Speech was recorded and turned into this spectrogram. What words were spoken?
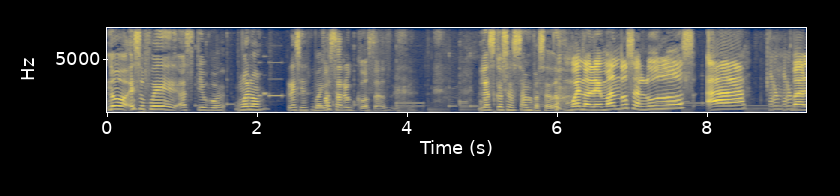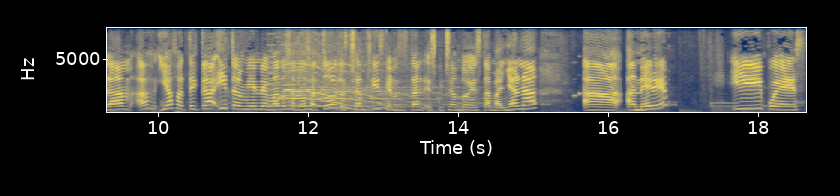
No, eso fue hace tiempo. Bueno, gracias. Bye. Pasaron cosas, dice. Las cosas han pasado. Bueno, le mando saludos a Balam y a Fateca y también le mando saludos a todos los chantlis que nos están escuchando esta mañana, a, a Nere y pues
